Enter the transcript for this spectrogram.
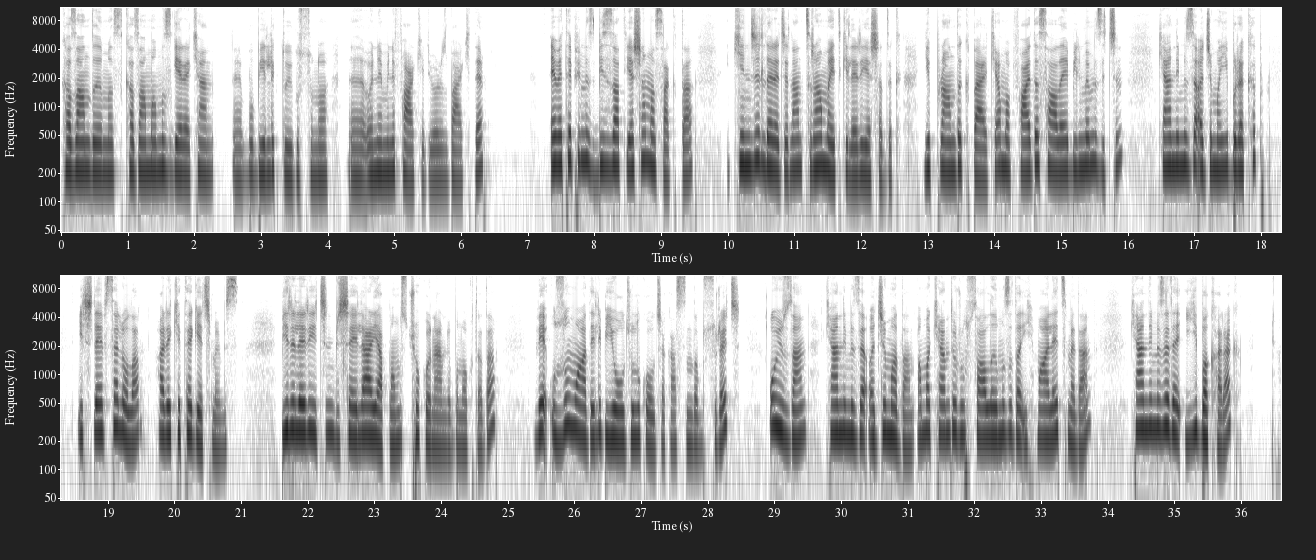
kazandığımız, kazanmamız gereken bu birlik duygusunu, önemini fark ediyoruz belki de. Evet hepimiz bizzat yaşamasak da ikinci dereceden travma etkileri yaşadık. Yıprandık belki ama fayda sağlayabilmemiz için kendimizi acımayı bırakıp işlevsel olan harekete geçmemiz. Birileri için bir şeyler yapmamız çok önemli bu noktada ve uzun vadeli bir yolculuk olacak aslında bu süreç. O yüzden kendimize acımadan ama kendi ruh sağlığımızı da ihmal etmeden kendimize de iyi bakarak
